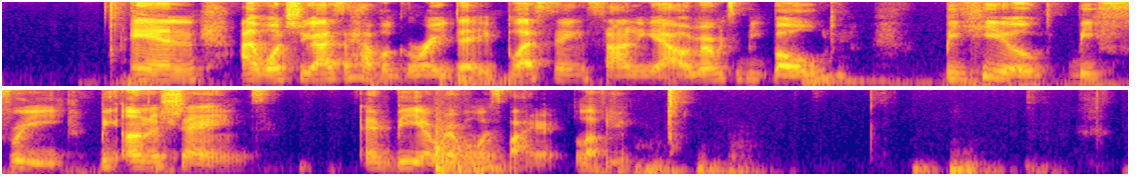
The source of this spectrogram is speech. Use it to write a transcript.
And I want you guys to have a great day. Blessing signing out. Remember to be bold, be healed, be free, be unashamed, and be a rebel inspired. Love you.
